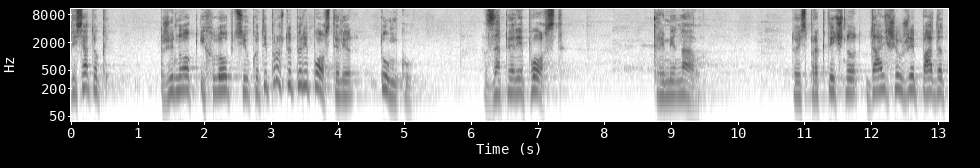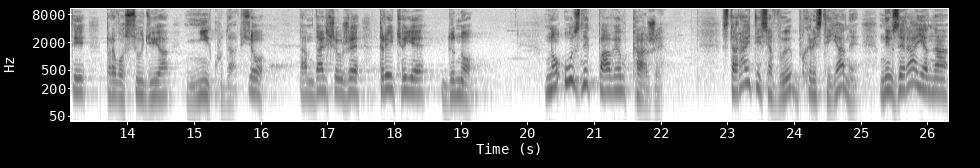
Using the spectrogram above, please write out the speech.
десяток жінок і хлопців, котрі просто перепостили думку. За перепост кримінал. Тобто практично далі вже падати правосуддя нікуди. Все. Там далі вже третє дно. Но узник Павел каже: старайтеся ви, християни, не взирає на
